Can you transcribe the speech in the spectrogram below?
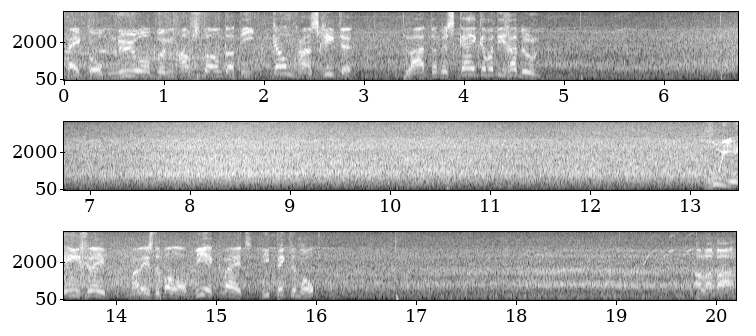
Hij komt nu op een afstand dat hij kan gaan schieten. Laten we eens kijken wat hij gaat doen. Goeie ingreep, maar is de bal alweer kwijt. Die pikt hem op. Alaba.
